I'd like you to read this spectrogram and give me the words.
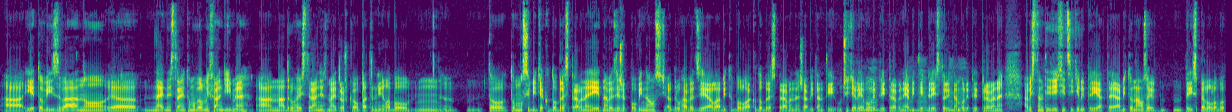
A je to výzva, no e, na jednej strane tomu veľmi fandíme a na druhej strane sme aj troška opatrní, lebo mm, to, to musí byť ako dobre spravené. Jedna vec je, že povinnosť a druhá vec je, ale aby to bolo ako dobre spravené, že aby tam tí učitelia mm-hmm. boli pripravení, aby mm-hmm. tie mhm. priestory tam mm-hmm. boli pripravené, aby sa tam tí deti cítili prijaté, aby to naozaj prispelo, lebo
